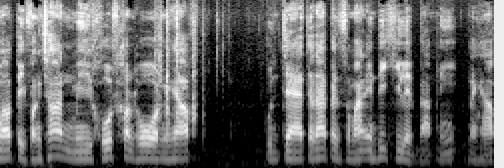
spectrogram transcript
มัลติฟัง c t ชันมีคู i คอนโทรลนะครับ กุญแจจะได้เป็นสมาร์ทเอนที่คีเลตแบบนี้นะครับ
